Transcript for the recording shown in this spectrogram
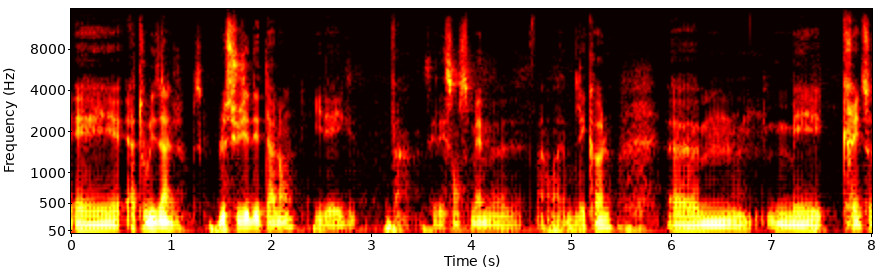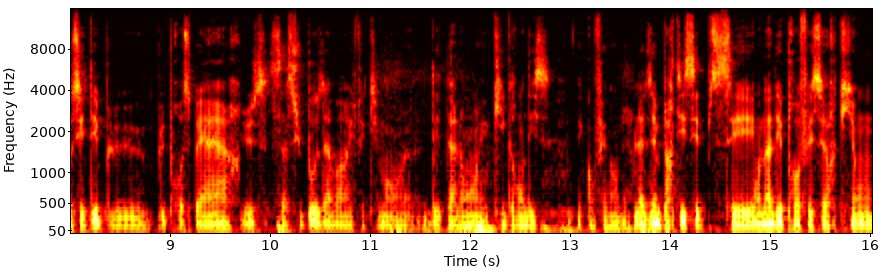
Et à tous les âges. Parce que le sujet des talents, il est, enfin, c'est l'essence même enfin, de l'école. Euh, mais créer une société plus, plus prospère, juste, ça suppose d'avoir effectivement euh, des talents et qui grandissent et qu'on fait grandir. La deuxième partie, c'est, on a des professeurs qui ont,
